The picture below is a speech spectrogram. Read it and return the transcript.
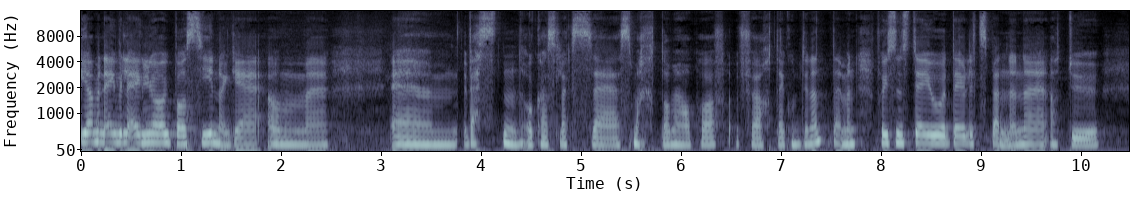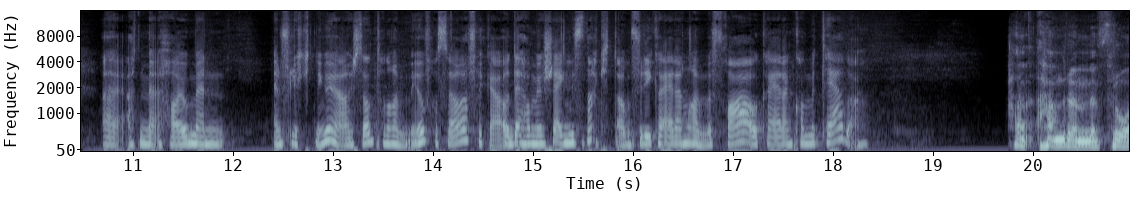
ja, men jeg vil egentlig òg bare si noe om eh, Vesten og hva slags eh, smerter vi har påført det kontinentet. Men for jeg synes det, det er jo litt spennende at du eh, At vi har jo med en, en flyktning å gjøre. ikke sant? Han rømmer jo fra Sør-Afrika, og det har vi jo ikke egentlig snakket om. fordi hva er det han rømmer fra, og hva er det han kommer til, da? Han, han rømmer fra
